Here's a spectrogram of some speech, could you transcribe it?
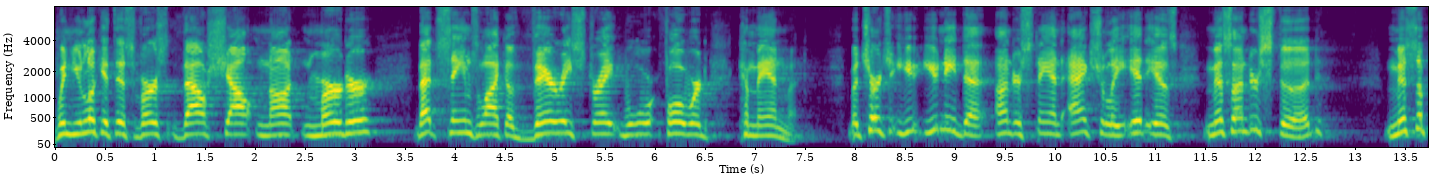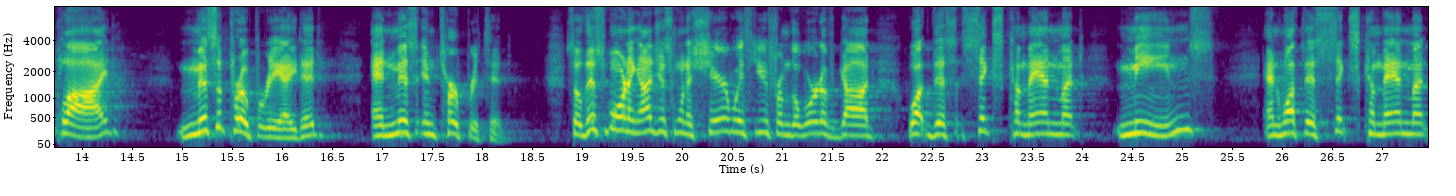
When you look at this verse, thou shalt not murder, that seems like a very straightforward commandment. But, church, you, you need to understand actually it is misunderstood, misapplied, misappropriated, and misinterpreted. So, this morning, I just want to share with you from the Word of God what this sixth commandment means and what this sixth commandment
